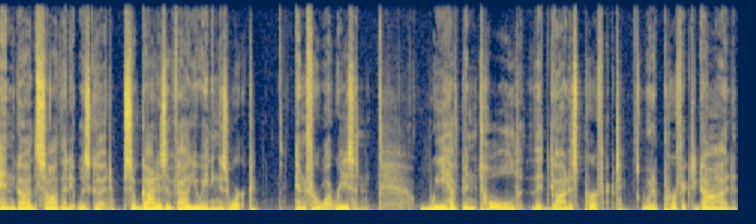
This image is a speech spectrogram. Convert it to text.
and God saw that it was good. So God is evaluating his work. And for what reason? We have been told that God is perfect. Would a perfect God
